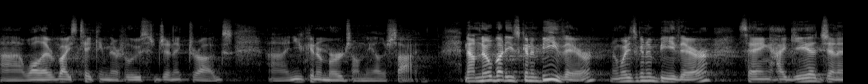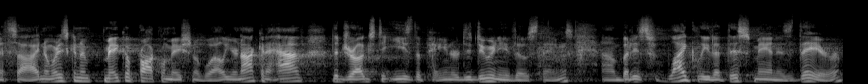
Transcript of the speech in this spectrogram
uh, while everybody's taking their hallucinogenic uh, and you can emerge on the other side. Now, nobody's going to be there. Nobody's going to be there saying Hagia Genesai. Nobody's going to make a proclamation of well. You're not going to have the drugs to ease the pain or to do any of those things. Um, but it's likely that this man is there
